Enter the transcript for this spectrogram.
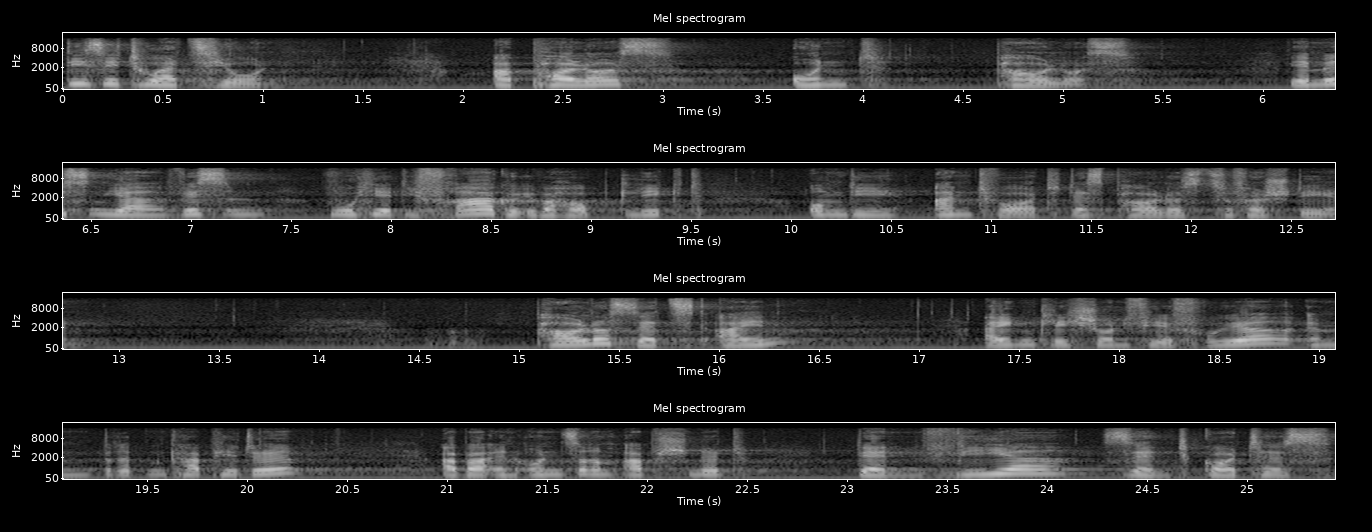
Die Situation. Apollos und Paulus. Wir müssen ja wissen, wo hier die Frage überhaupt liegt, um die Antwort des Paulus zu verstehen. Paulus setzt ein eigentlich schon viel früher im dritten Kapitel, aber in unserem Abschnitt, denn wir sind Gottes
